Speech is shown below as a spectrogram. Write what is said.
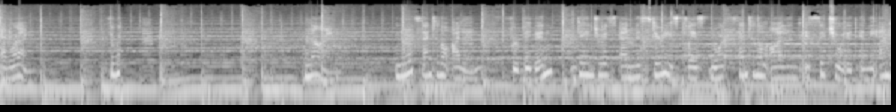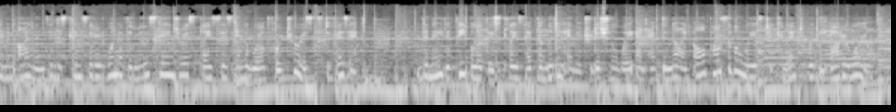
and rain. 9. North Sentinel Island, forbidden, dangerous and mysterious place North Sentinel Island is situated in the Andaman Islands and is considered one of the most dangerous places in the world for tourists to visit. The native people of this place have been living in the traditional way and have denied all possible ways to connect with the outer world.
